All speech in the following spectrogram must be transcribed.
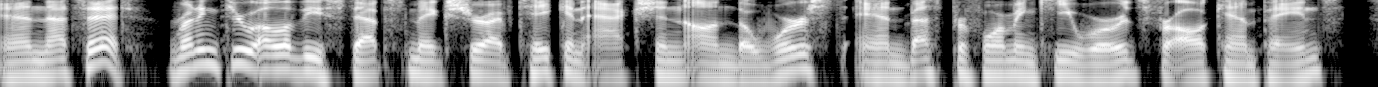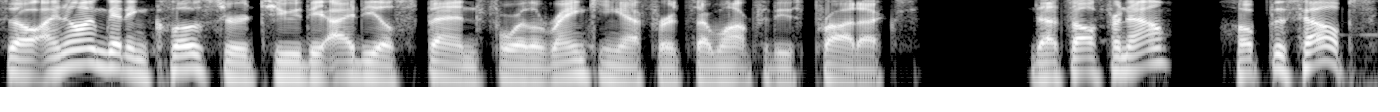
And that's it. Running through all of these steps makes sure I've taken action on the worst and best performing keywords for all campaigns, so I know I'm getting closer to the ideal spend for the ranking efforts I want for these products. That's all for now. Hope this helps.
